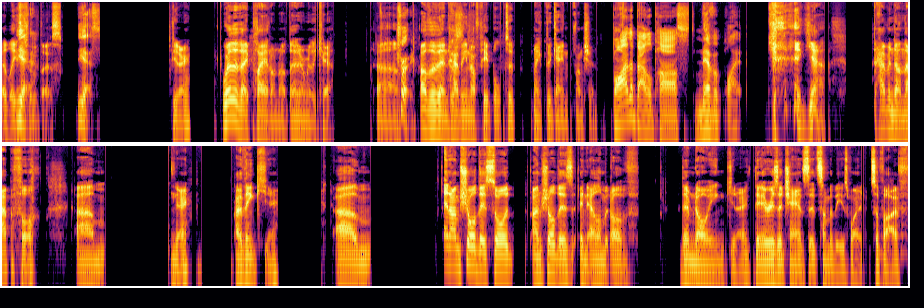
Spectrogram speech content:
at least Yeah. two of those. Yes, You know, whether they play it or not, they don't really care. Uh, true. Other than Just- having enough people to make the game function. Buy the battle pass, never play it. yeah, haven't done that before. Um, you know, I think you know, um, and I'm sure there's sort. I'm sure there's an element of them knowing, you know, there is a chance that some of these won't survive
